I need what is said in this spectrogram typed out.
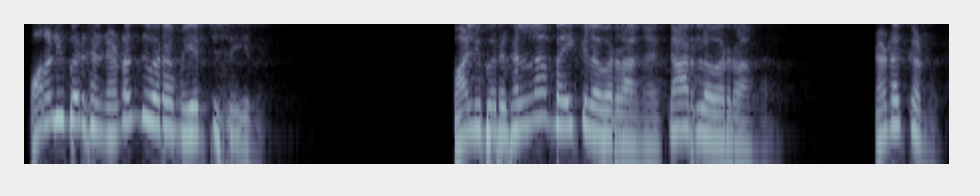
வாலிபர்கள் நடந்து வர முயற்சி செய்யணும். வாலிபர்கள்லாம் பைக்கில் வர்றாங்க காரில் வர்றாங்க. நடக்கணும்.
